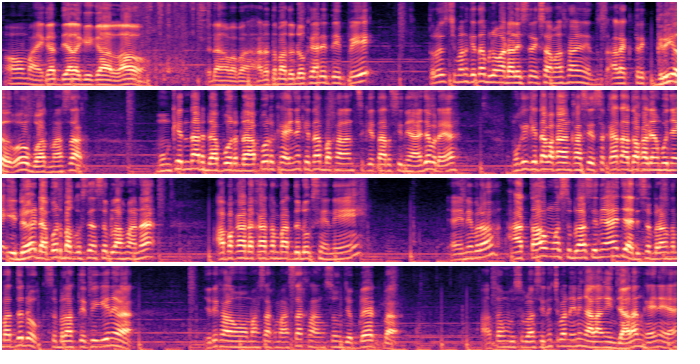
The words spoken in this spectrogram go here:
Oh my god dia lagi galau. Udah nggak apa-apa. Ada tempat duduknya di TV Terus cuman kita belum ada listrik sama sekali nih. Terus electric grill. Oh buat masak. Mungkin ntar dapur-dapur kayaknya kita bakalan sekitar sini aja bro ya. Mungkin kita bakalan kasih sekat atau kalian punya ide dapur bagusnya sebelah mana. Apakah dekat tempat duduk sini? Yang ini bro. Atau mau sebelah sini aja di seberang tempat duduk. Sebelah TV gini pak. Jadi kalau mau masak-masak langsung jebret pak Atau mau sebelah sini cuman ini ngalangin jalan kayaknya ya.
